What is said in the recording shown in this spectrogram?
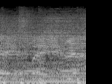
Yeah,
